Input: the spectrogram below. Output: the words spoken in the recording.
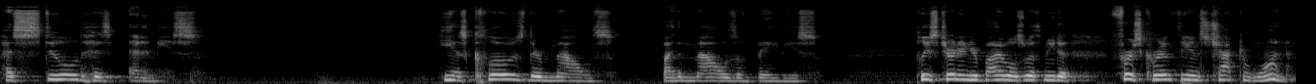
has stilled His enemies. He has closed their mouths by the mouths of babies. Please turn in your Bibles with me to 1 Corinthians chapter 1.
